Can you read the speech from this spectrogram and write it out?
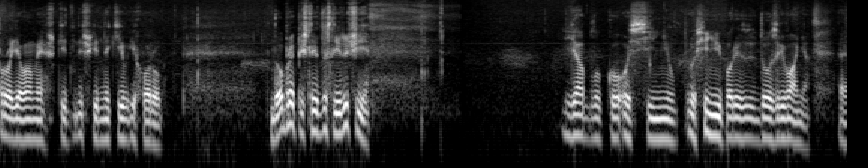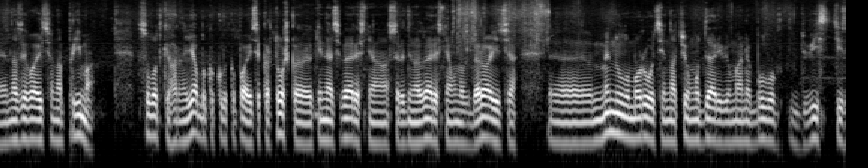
проявами шкідників і хвороб. Добре, пішли до слідучої. Яблуко осінньої пори дозрівання. Е, називається вона пріма. Солодке гарне яблуко, коли копається картошка, кінець вересня, середина вересня воно збирається. Е, минулому році на цьому дереві в мене було 200,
